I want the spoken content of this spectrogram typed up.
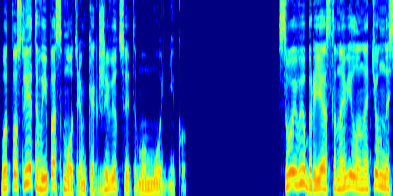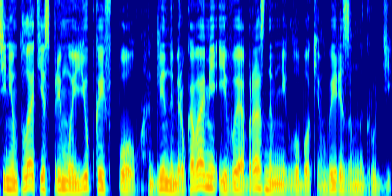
Вот после этого и посмотрим, как живется этому моднику. Свой выбор я остановила на темно-синем платье с прямой юбкой в пол, длинными рукавами и V-образным неглубоким вырезом на груди.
